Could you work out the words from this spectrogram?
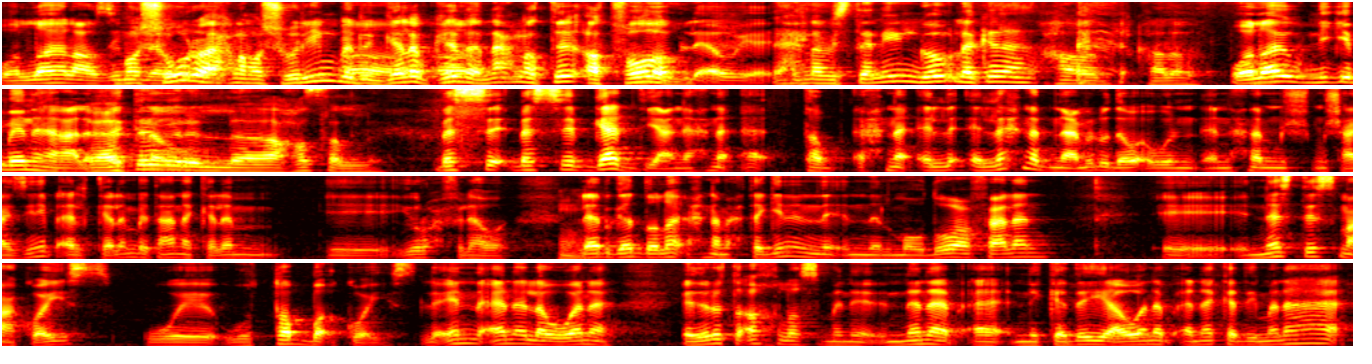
والله العظيم لو- مشهورة إحنا مشهورين بالرجالة آه، بكده آه. إن إحنا ط- أطفال. قوي يعني. إحنا مستنيين جملة كده حاضر خلاص. والله وبنيجي منها على فكرة اعتبر و... اللي حصل. بس بس بجد يعني إحنا طب إحنا اللي إحنا بنعمله ده إن إحنا مش مش عايزين يبقى الكلام بتاعنا كلام يروح في الهواء. لا بجد والله إحنا محتاجين إن إن الموضوع فعلا الناس تسمع كويس وتطبق كويس. لأن أنا لو أنا قدرت أخلص من إن أنا أبقى نكدية أو أنا أبقى نكدي ما أنا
